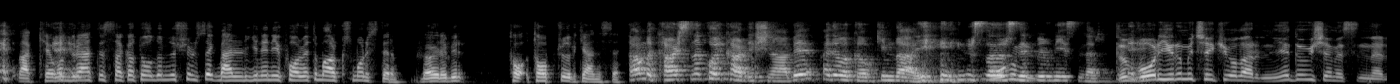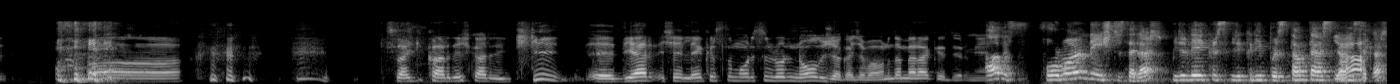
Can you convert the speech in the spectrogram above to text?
Bak Kevin Durant'in sakat olduğunu düşünürsek ben ligin en iyi forveti Marcus Morris derim. Böyle bir to- topçudur kendisi. Tamam da karşısına koy kardeşini abi. Hadi bakalım kim daha iyi. Hırslanırsa Oğlum. hep birbirini yesinler. The Warrior'ı mı çekiyorlar? Niye dövüşemesinler? Sanki kardeş kardeş. Ki e, diğer şey Lakers'ın Morris'in rolü ne olacak acaba? Onu da merak ediyorum yani. Abi formalarını değiştirseler. Biri Lakers biri Clippers tam tersini Ya. giyseler.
